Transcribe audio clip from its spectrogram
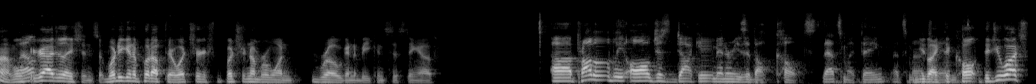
Huh, well, Well- congratulations. What are you going to put up there? What's your what's your number one row going to be consisting of? Uh, probably all just documentaries about cults. That's my thing. That's my. You like the cult? Did you watch?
